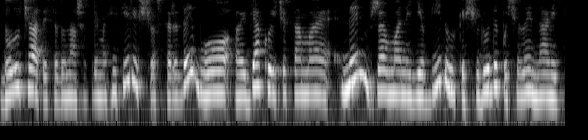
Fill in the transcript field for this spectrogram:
долучатися до наших прямих ефірів щосереди, бо е, дякуючи саме ним, вже в мене є відгуки, що люди почали навіть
